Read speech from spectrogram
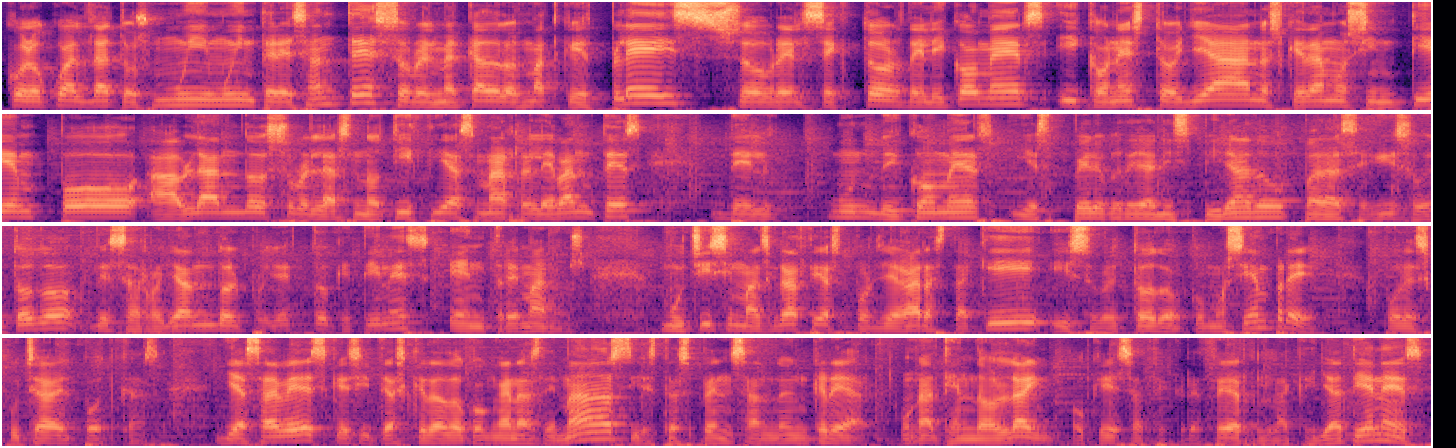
Con lo cual, datos muy, muy interesantes sobre el mercado de los marketplaces, sobre el sector del e-commerce y con esto ya nos quedamos sin tiempo hablando sobre las noticias más relevantes del mundo e-commerce y espero que te hayan inspirado para seguir sobre todo desarrollando el proyecto que tienes entre manos. Muchísimas gracias por llegar hasta aquí y sobre todo, como siempre, por escuchar el podcast. Ya sabes que si te has quedado con ganas de más y estás pensando en crear una tienda online o quieres hacer crecer la que ya tienes,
